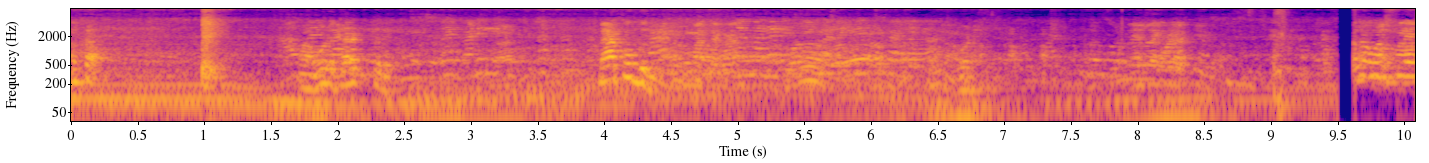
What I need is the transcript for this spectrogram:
ಅಂತ ಹಾ, ನೋಡಿ ಕರೆಕ್ಟ್ ಮ್ಯಾಕ್ ಹೋಗುದು ಅದು ಹೊಸ್ಲೆ.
